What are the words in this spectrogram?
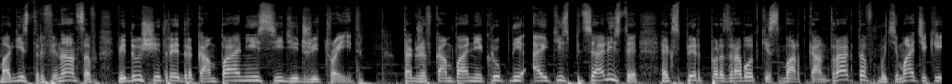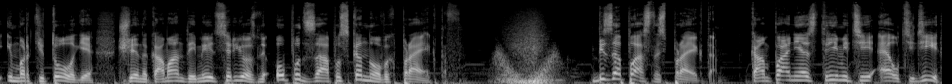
магистр финансов, ведущий трейдер компании CDG Trade. Также в компании крупные IT-специалисты, эксперт по разработке смарт-контрактов, математики и маркетологи. Члены команды имеют серьезный опыт запуска новых проектов. Безопасность проекта. Компания Streamity Ltd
